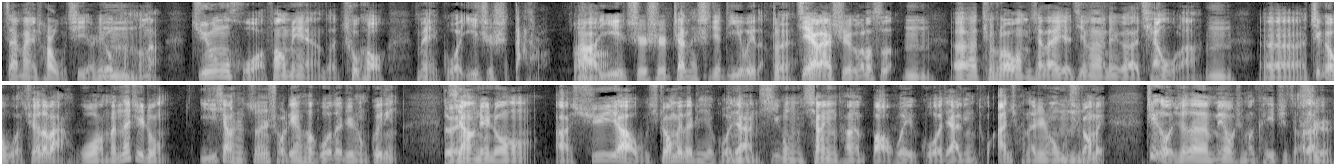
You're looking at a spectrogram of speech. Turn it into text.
再卖一圈武器也是有可能的。嗯军火方面的出口，美国一直是大头啊，哦一直是站在世界第一位的。对，接下来是俄罗斯，嗯。呃，听说我们现在也进了这个前五了。嗯。呃，这个我觉得吧，我们的这种一向是遵守联合国的这种规定，对。向这种啊需要武器装备的这些国家嗯。提供相应他们保卫国家领土安全的这种武器装备，这个我觉得没有什么可以指责的。嗯是。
